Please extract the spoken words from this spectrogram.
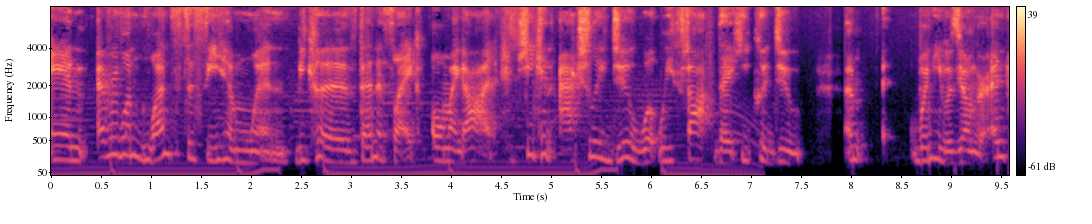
And everyone wants to see him win because then it's like, oh my God, he can actually do what we thought that he could do um, when he was younger. And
